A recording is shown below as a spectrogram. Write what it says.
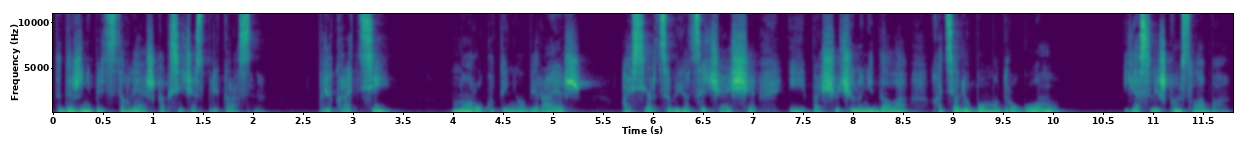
Ты даже не представляешь, как сейчас прекрасно». «Прекрати!» «Но руку ты не убираешь?» а сердце бьется чаще, и пощечину не дала, хотя любому другому я слишком слаба.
